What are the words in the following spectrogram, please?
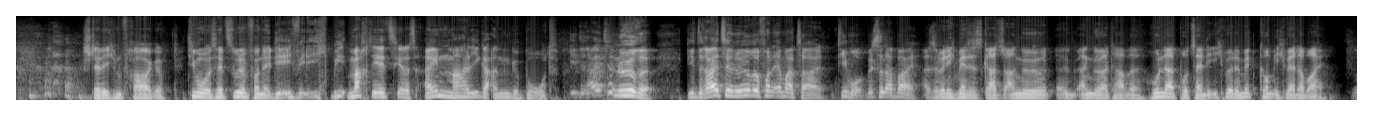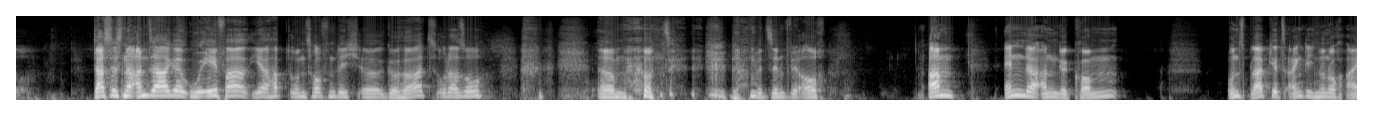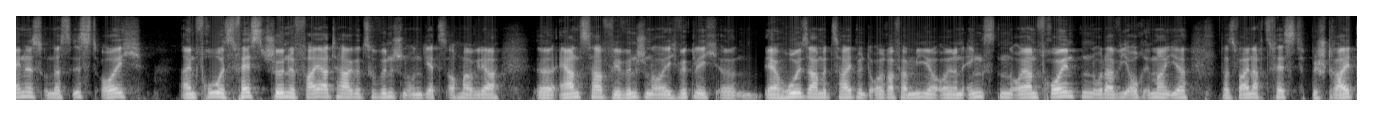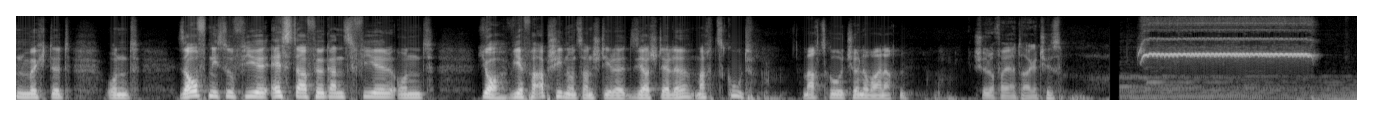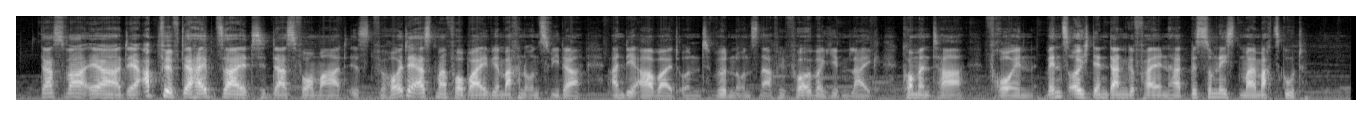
Stelle ich in Frage. Timo, was hältst du denn von der Idee? Ich, ich mache dir jetzt hier das einmalige Angebot. Die drei Tenöre. Die drei Tenöre von Emmertal. Timo, bist du dabei? Also, wenn ich mir das gerade so angehört, äh, angehört habe, hundertprozentig, ich würde mitkommen, ich wäre dabei. So. Das ist eine Ansage. UEFA, ihr habt uns hoffentlich äh, gehört oder so. ähm, und damit sind wir auch am Ende angekommen. Uns bleibt jetzt eigentlich nur noch eines und das ist euch ein frohes Fest, schöne Feiertage zu wünschen und jetzt auch mal wieder äh, ernsthaft. Wir wünschen euch wirklich äh, erholsame Zeit mit eurer Familie, euren Ängsten, euren Freunden oder wie auch immer ihr das Weihnachtsfest bestreiten möchtet. Und sauft nicht so viel, esst dafür ganz viel und ja, wir verabschieden uns an dieser Stelle. Macht's gut. Macht's gut, schöne Weihnachten. Schöne Feiertage, tschüss. Das war er, der Abpfiff der Halbzeit. Das Format ist für heute erstmal vorbei. Wir machen uns wieder an die Arbeit und würden uns nach wie vor über jeden Like, Kommentar freuen. Wenn es euch denn dann gefallen hat. Bis zum nächsten Mal. Macht's gut.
